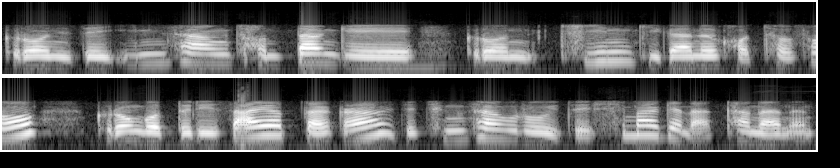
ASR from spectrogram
그런 이제 임상 전 단계의 그런 긴 기간을 거쳐서 그런 것들이 쌓였다가 이제 증상으로 이제 심하게 나타나는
